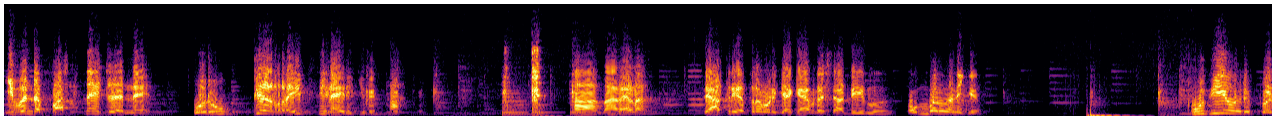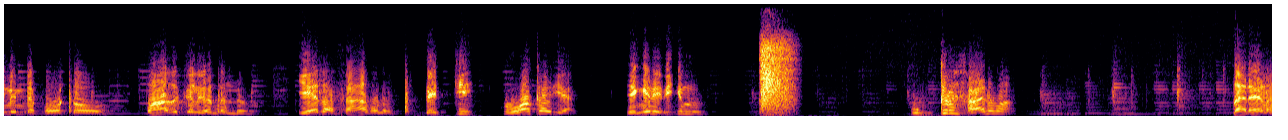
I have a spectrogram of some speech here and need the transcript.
ഇവന്റെ ഫസ്റ്റ് നൈറ്റ് തന്നെ ഒരു ഉഗ്ര റേപ്പ് സീൻ ആയിരിക്കും. ആ നാരായണ രാത്രി എത്ര മണിക്കാ ക്യാമറ സ്റ്റാർട്ട് ചെയ്യുന്നത്? ഒമ്പത് മണിക്ക്. പുതിയ ഒരു പെണ്ണിന്റെ ഫോട്ടോ വാതുക്കൽ കണ്ടല്ലോ. ഏതാ സാധനം? തെറ്റി ഗോവാക്കാരിയ. എങ്ങനെ ഇരിക്കുന്നു? ഉഗ്ര സാധനമാ. നാരായണ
